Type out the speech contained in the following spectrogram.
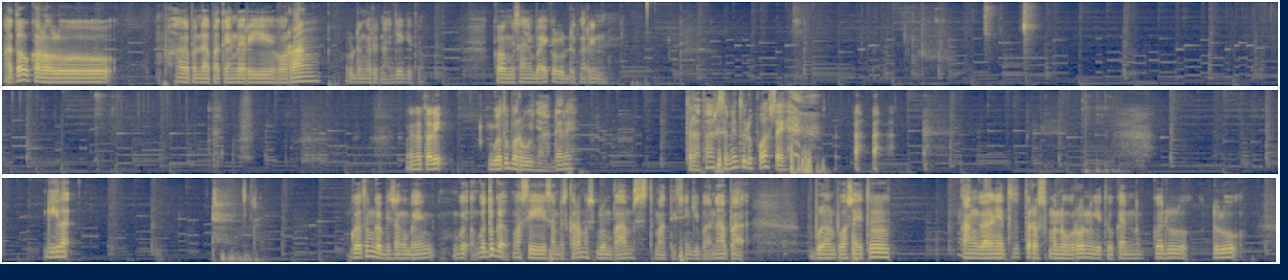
Atau kalau lu ada pendapat yang dari orang lu dengerin aja gitu kalau misalnya baik lu dengerin. Maka tadi? Gue tuh baru nyadar ya. Ternyata hari Senin tuh udah puasa ya. Gila gue tuh nggak bisa ngebayang gue gue tuh gak masih sampai sekarang masih belum paham sistematisnya gimana apa bulan puasa itu tanggalnya itu terus menurun gitu kan. Gue dulu dulu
